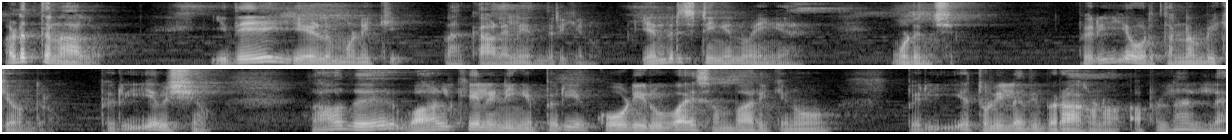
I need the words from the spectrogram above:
அடுத்த நாள் இதே ஏழு மணிக்கு நான் காலையில் எந்திரிக்கணும். எந்திரிச்சிட்டிங்கன்னு வைங்க. முடிஞ்சு. பெரிய ஒரு தன்னம்பிக்கை வந்துடும் பெரிய விஷயம். அதாவது வாழ்க்கையில் நீங்கள் பெரிய கோடி ரூபாய் சம்பாதிக்கணும். பெரிய தொழிலதிபர் ஆகணும். அப்படிலாம் இல்லை.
